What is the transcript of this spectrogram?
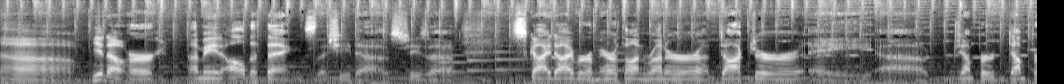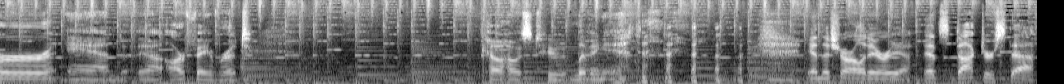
Uh, you know her. I mean, all the things that she does. She's a skydiver, a marathon runner, a doctor, a uh, jumper dumper, and uh, our favorite co-host who living in in the Charlotte area. It's Dr. Steph.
